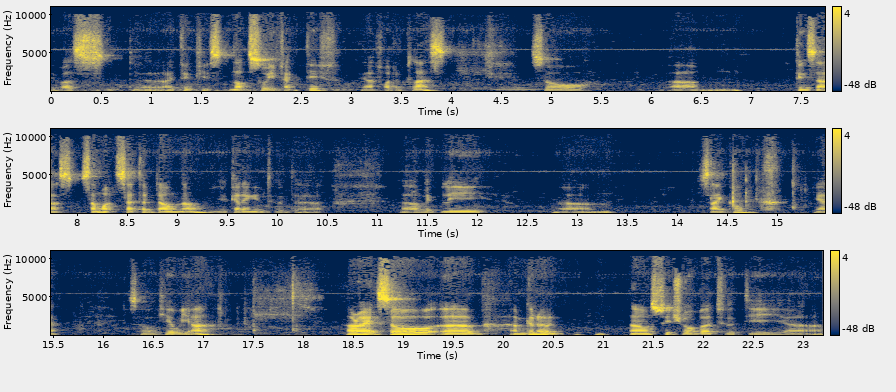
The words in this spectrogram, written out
it was uh, I think it's not so effective. Yeah, for the class. So um, things are somewhat settled down now. You're getting into the uh, weekly um, cycle. yeah. So here we are. All right, so uh, I'm gonna now switch over to the, uh,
